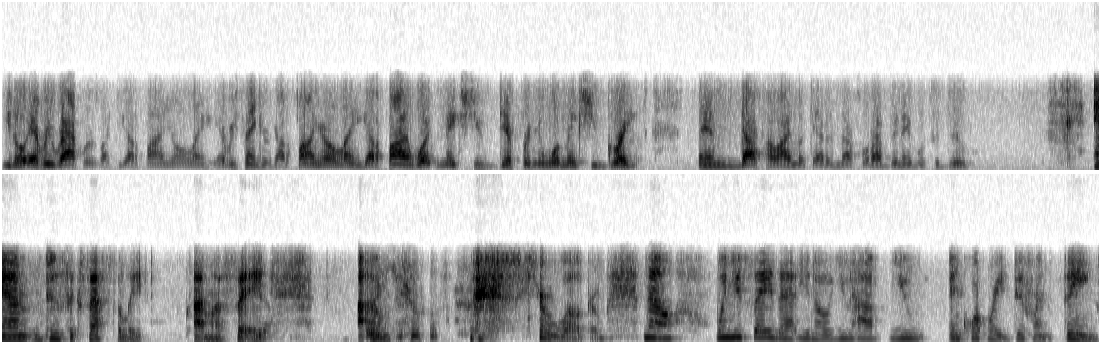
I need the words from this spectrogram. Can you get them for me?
You know, every rapper is like, you got to find your own lane. Every singer got to find your own lane. You got to find what makes you different and what makes you great. And that's how I look at it, and that's what I've been able to do. And do successfully, I must say. Yeah. Thank um, you. you're welcome. Now, when you say that, you know, you have you incorporate different things,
